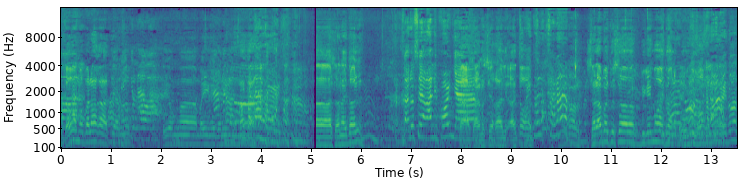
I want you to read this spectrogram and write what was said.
Daw, mabalakat. Yan? Ito yung uh, maingay kanina ng umaga. Ah, saan idol? Sa Jose, California. Sa San Jose Cali. Ah, ito. Idol, ang sarap! Salamat doon sa bigay mo, idol. Salamat, idol.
